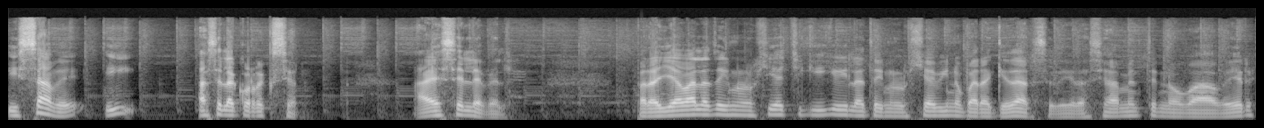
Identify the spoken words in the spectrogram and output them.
Y sabe y hace la corrección a ese level. Para allá va la tecnología, chiquillo, y la tecnología vino para quedarse. Desgraciadamente no va a haber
